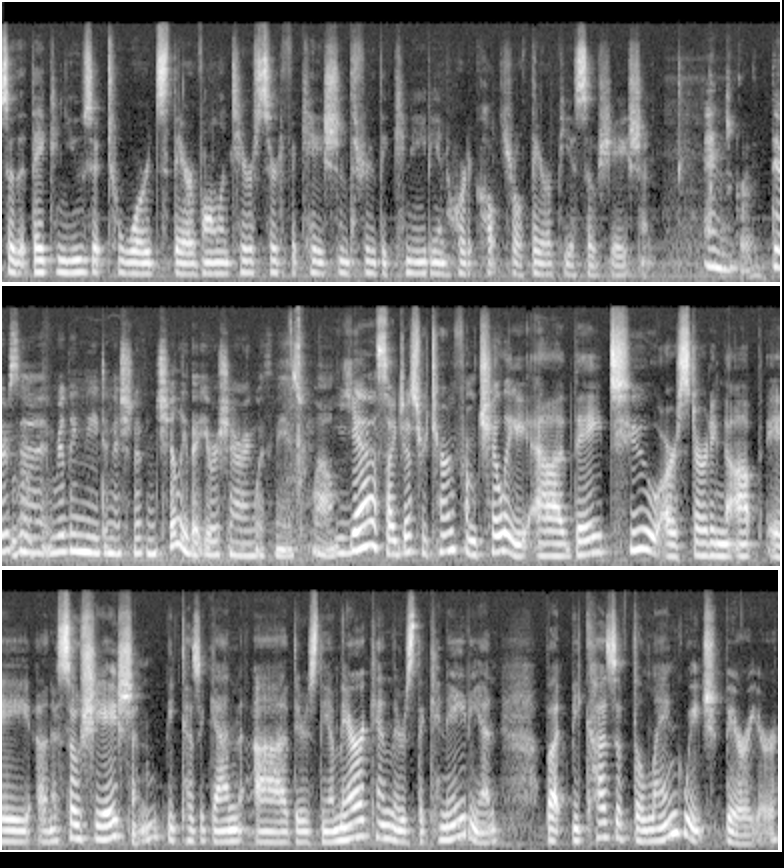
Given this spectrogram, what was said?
so that they can use it towards their volunteer certification through the Canadian Horticultural Therapy Association. And there's a really neat initiative in Chile that you were sharing with me as well. Yes, I just returned from Chile. Uh, they too are starting up a, an association because, again, uh, there's the American, there's the Canadian, but because of the language barrier,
